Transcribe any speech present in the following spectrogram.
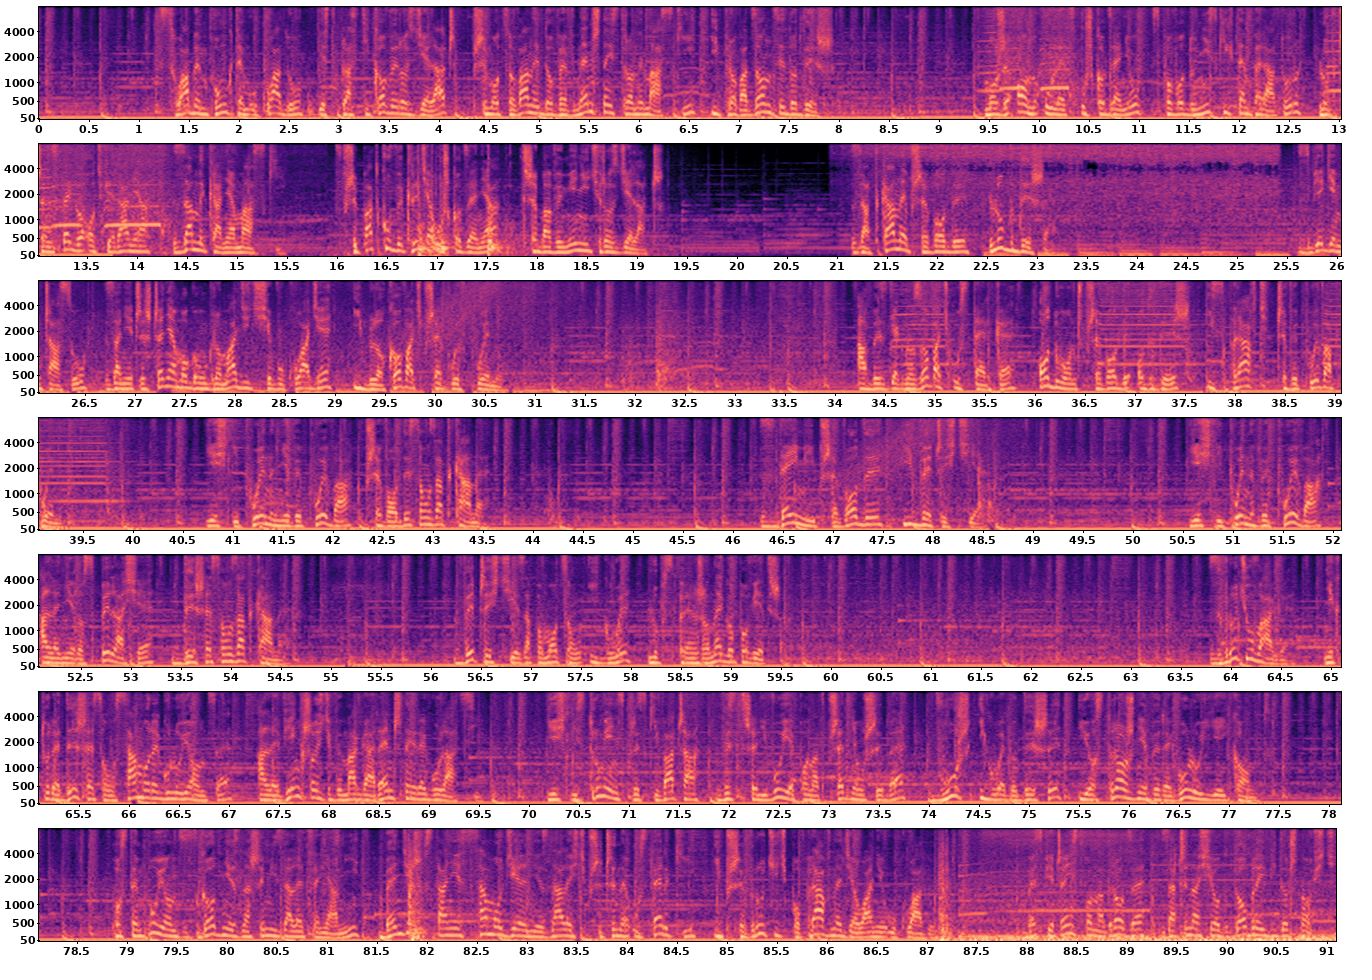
Słabym punktem układu jest plastikowy rozdzielacz przymocowany do wewnętrznej strony maski i prowadzący do dysz. Może on ulec uszkodzeniu z powodu niskich temperatur lub częstego otwierania, zamykania maski. W przypadku wykrycia uszkodzenia trzeba wymienić rozdzielacz. Zatkane przewody lub dysze. Z biegiem czasu zanieczyszczenia mogą gromadzić się w układzie i blokować przepływ płynu. Aby zdiagnozować usterkę, odłącz przewody od dysz i sprawdź, czy wypływa płyn. Jeśli płyn nie wypływa, przewody są zatkane. Zdejmij przewody i wyczyść je. Jeśli płyn wypływa, ale nie rozpyla się, dysze są zatkane. Wyczyść je za pomocą igły lub sprężonego powietrza. Zwróć uwagę, niektóre dysze są samoregulujące, ale większość wymaga ręcznej regulacji. Jeśli strumień spryskiwacza wystrzeliwuje ponad przednią szybę, włóż igłę do dyszy i ostrożnie wyreguluj jej kąt. Postępując zgodnie z naszymi zaleceniami, będziesz w stanie samodzielnie znaleźć przyczynę usterki i przywrócić poprawne działanie układu. Bezpieczeństwo na drodze zaczyna się od dobrej widoczności.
